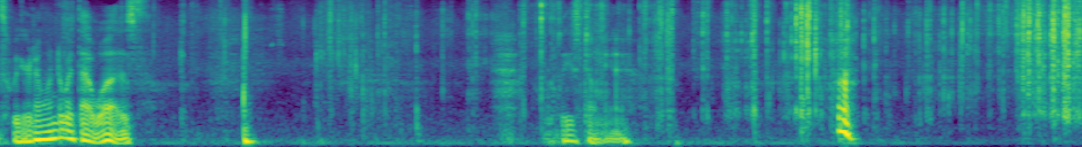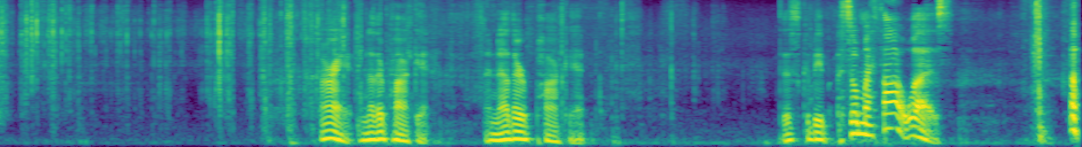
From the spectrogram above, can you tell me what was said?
It's weird. I wonder what that was. Please tell me. Huh. All right, another pocket. Another pocket. This could be... So my thought was...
